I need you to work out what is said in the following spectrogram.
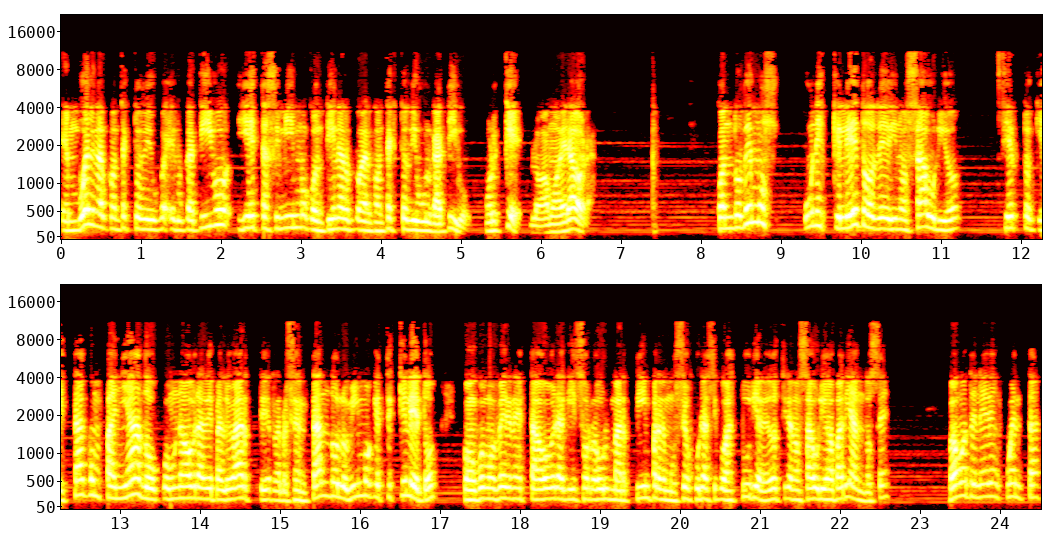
envuelve al contexto educativo y este asimismo contiene al, contexto divulgativo. ¿Por qué? Lo vamos a ver ahora. Cuando vemos un esqueleto de dinosaurio, ¿cierto? Que está acompañado con una obra de paleoarte representando lo mismo que este esqueleto, como podemos ver en esta obra que hizo Raúl Martín para el Museo Jurásico de Asturias de dos tiranosaurios apareándose, vamos a tener en cuenta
